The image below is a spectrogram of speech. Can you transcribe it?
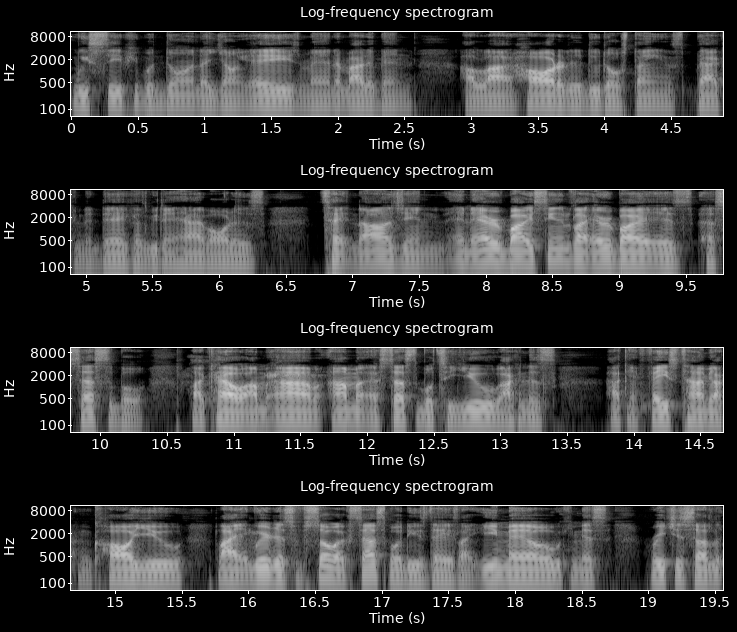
we see people doing at young age, man, it might have been a lot harder to do those things back in the day because we didn't have all this technology and, and everybody seems like everybody is accessible. Like how I'm I'm I'm accessible to you. I can just I can FaceTime you, I can call you. Like we're just so accessible these days. Like email, we can just reach each other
